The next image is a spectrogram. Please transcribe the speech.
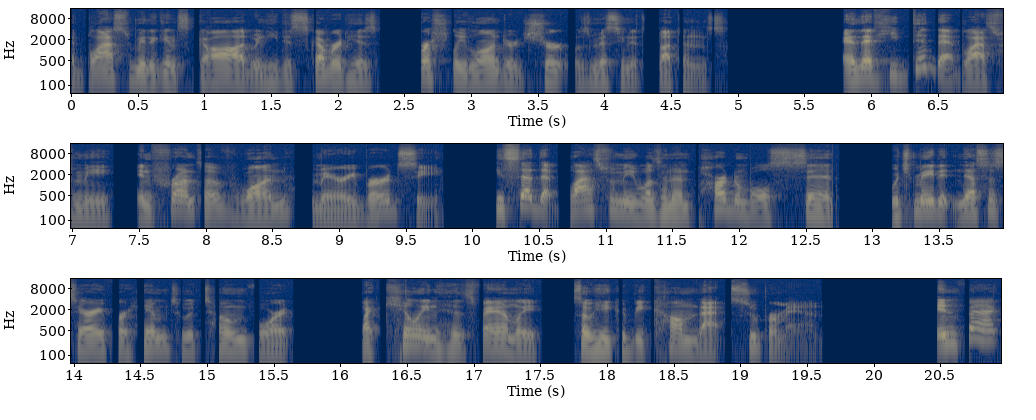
had blasphemed against God when he discovered his freshly laundered shirt was missing its buttons. And that he did that blasphemy in front of one Mary Birdsey. He said that blasphemy was an unpardonable sin, which made it necessary for him to atone for it by killing his family so he could become that Superman. In fact,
